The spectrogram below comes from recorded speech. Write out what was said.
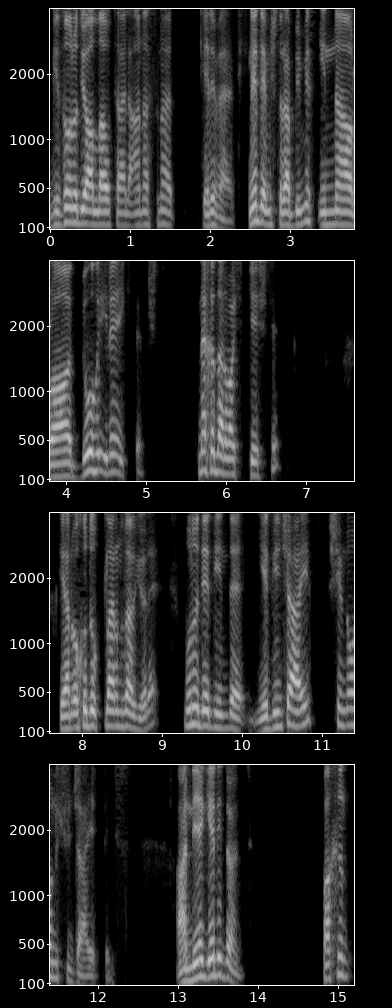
biz onu diyor Allahu Teala anasına geri verdik. Ne demişti Rabbimiz? İnna radduhu ileyk demişti. Ne kadar vakit geçti? Yani okuduklarımıza göre bunu dediğinde 7. ayet, şimdi 13. ayetteyiz. Anneye geri döndü. Bakın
